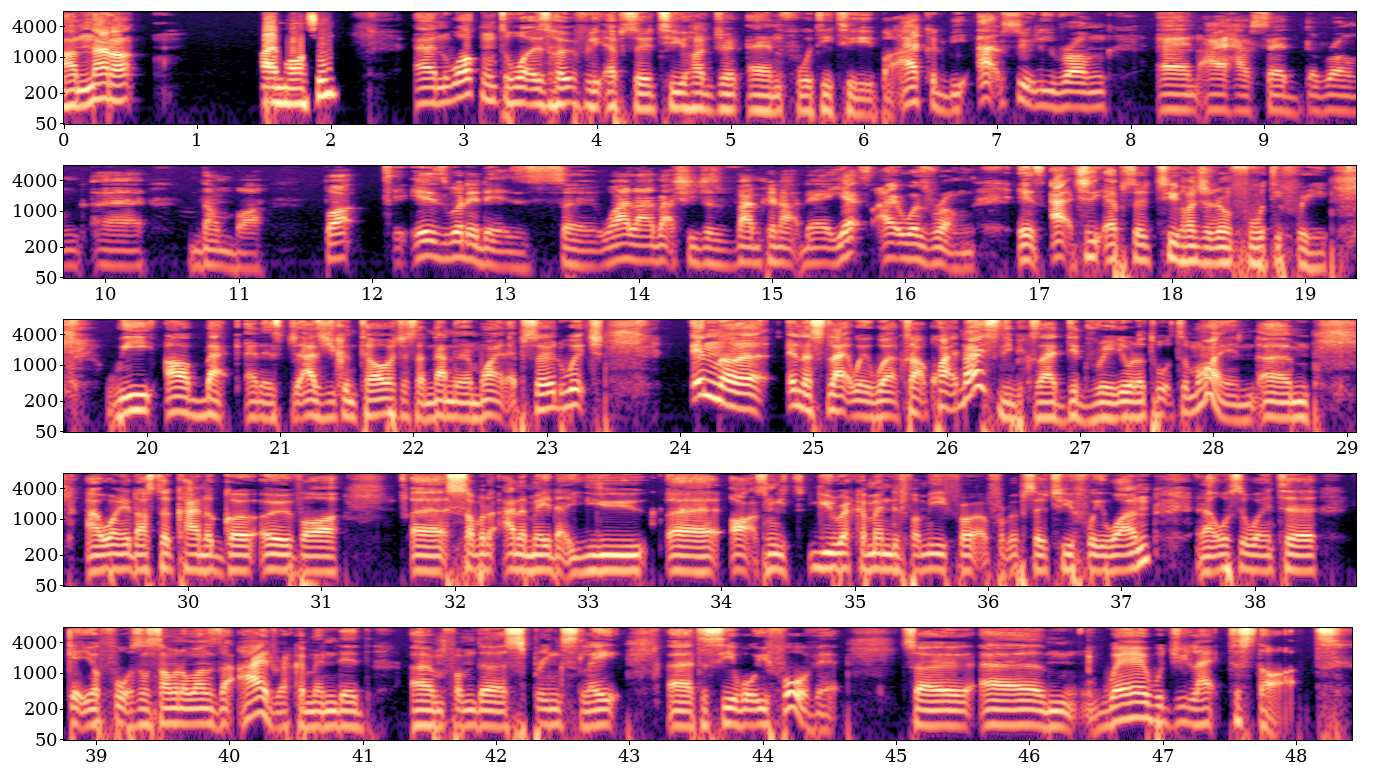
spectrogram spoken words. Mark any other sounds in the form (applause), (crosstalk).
I'm Nana, I'm Martin. and welcome to what is hopefully episode 242. But I could be absolutely wrong, and I have said the wrong uh, number. But it is what it is. So while I'm actually just vamping out there, yes, I was wrong. It's actually episode 243. We are back, and it's as you can tell, it's just a Nana and Martin episode, which in a in a slight way works out quite nicely because I did really want to talk to Martin. Um, I wanted us to kind of go over uh, some of the anime that you uh, asked me, you recommended for me for from episode two forty one, and I also wanted to get your thoughts on some of the ones that I had recommended um, from the spring slate uh, to see what you thought of it. So, um, where would you like to start?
